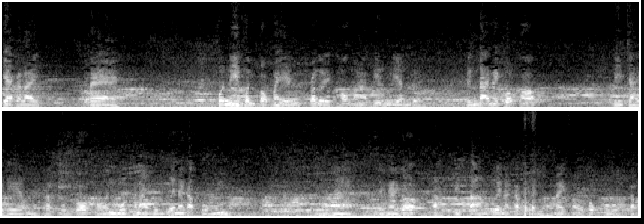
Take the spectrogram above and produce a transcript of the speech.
แจกอะไร แต่คนนี้ฝนตกไม่เห็นก็เลยเข้ามาที่โรงเรียนเลย ถึงได้ไม่ครบก็ดีใจแล้วนะครับ ผมก็ขออนุโมทนาบุญด้วยนะครับ ผมนะฮะยังไงก็ฝากติดตามด้วยนะครับผมในเสาครอบครัวครับ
